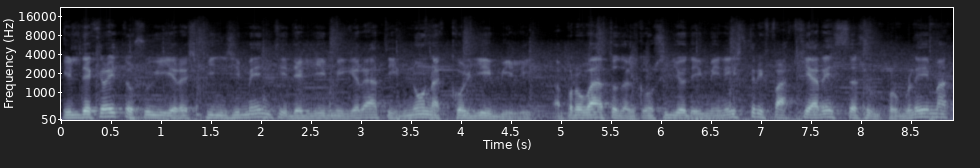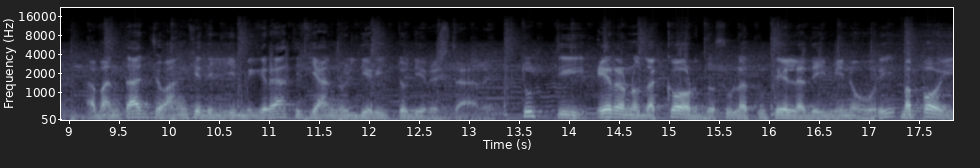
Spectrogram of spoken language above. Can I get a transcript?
Il decreto sui respingimenti degli immigrati non accoglibili, approvato dal Consiglio dei Ministri, fa chiarezza sul problema a vantaggio anche degli immigrati che hanno il diritto di restare. Tutti erano d'accordo sulla tutela dei minori, ma poi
